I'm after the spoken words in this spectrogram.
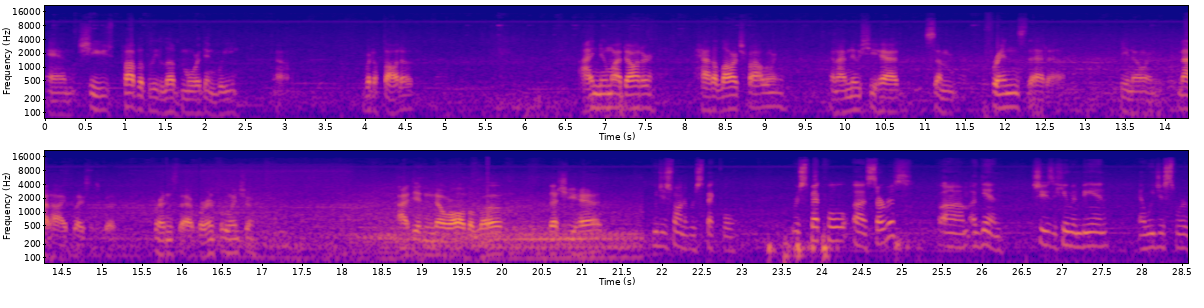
and she's probably loved more than we um, would have thought of. I knew my daughter had a large following, and I knew she had some friends that, uh, you know, in not high places, but friends that were influential. I didn't know all the love that she had. We just want a respectful, respectful uh, service. Um, again, she's a human being, and we just were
